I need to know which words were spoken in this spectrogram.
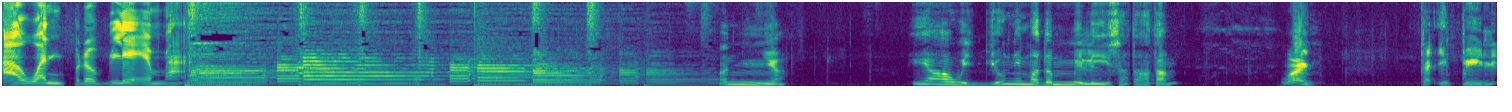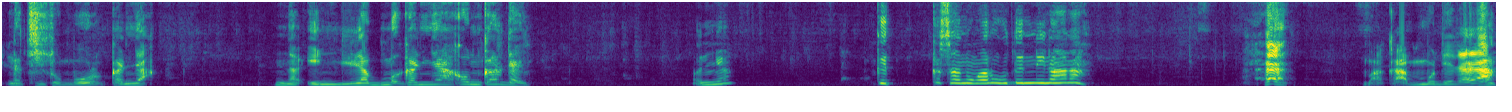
Awan problema. Anya? Yawid yun ni Madam Melissa, tatang? Wen, kaipilit na si sumur kanya. Na inlove mo kanya akong karday. Anya? Kit kasano nga ro din ni Nana? Ha! Makamu di na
